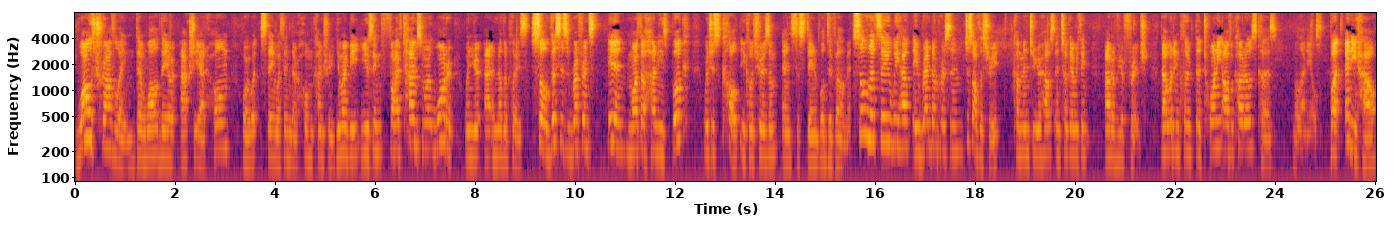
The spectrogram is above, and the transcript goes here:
while traveling than while they are actually at home or staying within their home country. You might be using five times more water when you're at another place. So this is referenced in Martha Honey's book, which is called Ecotourism and Sustainable Development. So let's say we have a random person just off the street come into your house and took everything out of your fridge. That would include the 20 avocados, because millennials. But anyhow,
